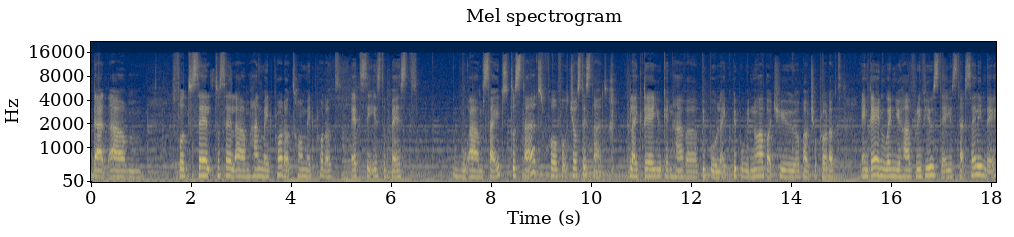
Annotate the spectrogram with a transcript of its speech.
that um, for to sell to sell um, handmade products, homemade products, Etsy is the best um, site to start for, for just a start. Like there, you can have uh, people like people will know about you, about your product, and then when you have reviews there, you start selling there.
